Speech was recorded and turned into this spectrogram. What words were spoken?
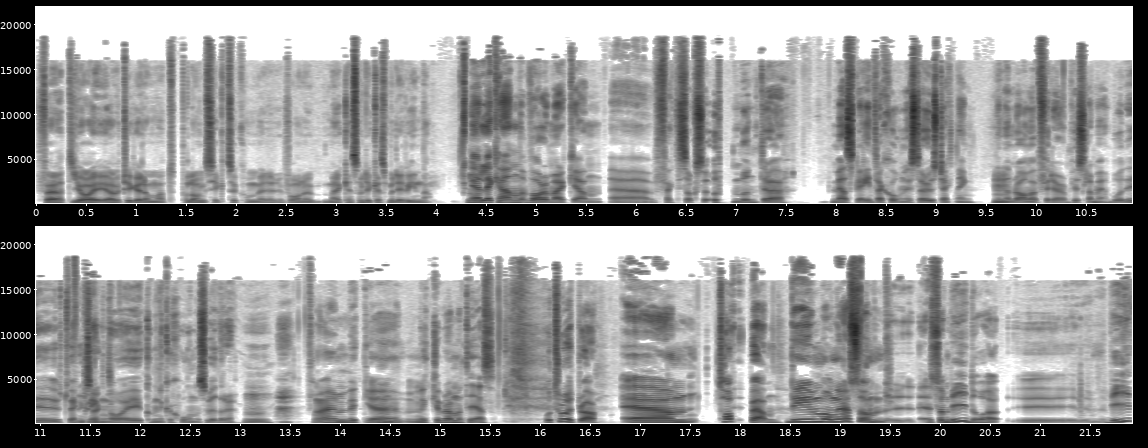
För att jag är övertygad om att på lång sikt så kommer varumärken som lyckas med det vinna. Mm. Eller kan varumärken eh, faktiskt också uppmuntra mänskliga interaktioner i större utsträckning mm. inom ramen för det de pysslar med. Både i utveckling Exakt. och i kommunikation och så vidare. Mm. Ja, mycket, mm. mycket bra Mattias. Otroligt bra. Um, Toppen. Det är många som, som vi då, uh, vi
